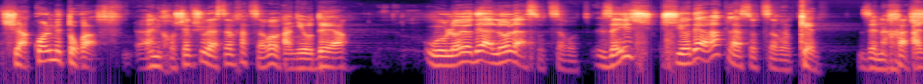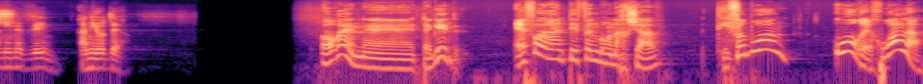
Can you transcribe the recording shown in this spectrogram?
שהכל מטורף. אני חושב שהוא יעשה לך צרות. אני יודע. הוא לא יודע לא לעשות צרות. זה איש שיודע רק לעשות צרות. כן. זה נחש. אני מבין, אני יודע. אורן, אה, תגיד, איפה ערן טיפנברון עכשיו? טיפנברון? הוא עורך, וואלה.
